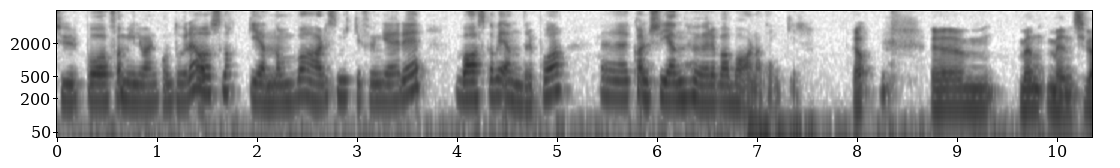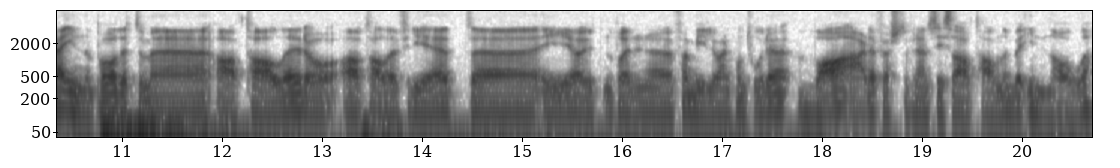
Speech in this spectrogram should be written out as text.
tur på familievernkontoret og snakke gjennom hva er det som ikke fungerer, hva skal vi endre på, eh, kanskje igjen høre hva barna tenker. Ja. Um, men mens vi er inne på dette med avtaler og avtalefrihet uh, i og utenfor eh, familievernkontoret, hva er det først og fremst disse avtalene bør inneholde?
